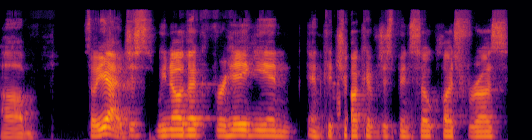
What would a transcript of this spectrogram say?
Um, so yeah, just we know that Verhaeghe and and Tkachuk have just been so clutch for us.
